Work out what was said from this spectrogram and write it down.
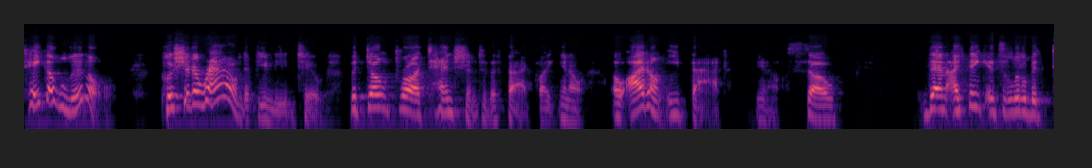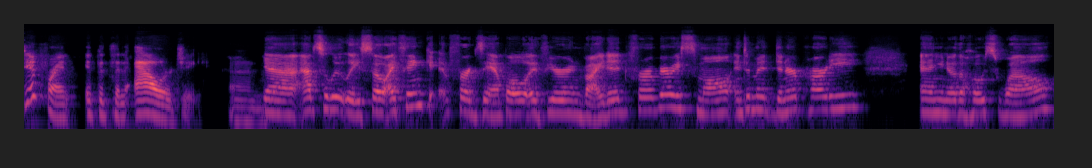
Take a little. Push it around if you need to but don't draw attention to the fact like you know oh i don't eat that you know. So then i think it's a little bit different if it's an allergy and yeah, absolutely. So I think, for example, if you're invited for a very small, intimate dinner party and you know the host well,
